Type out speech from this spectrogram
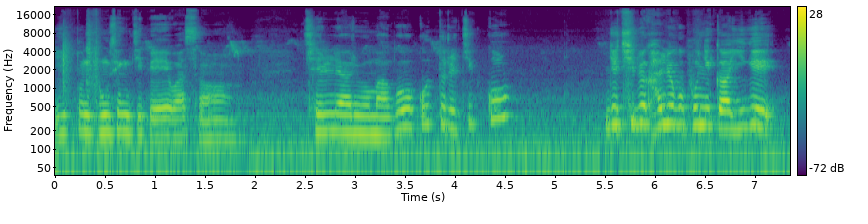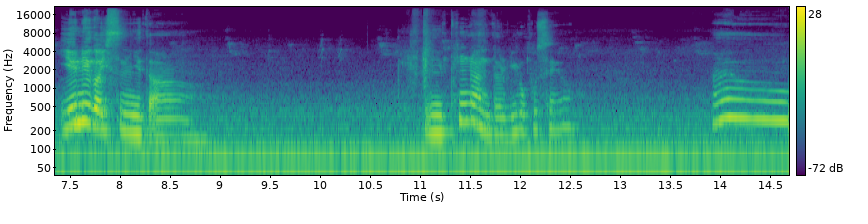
이쁜 동생 집에 와서 젤리아리움하고 꽃들을 찍고 이제 집에 가려고 보니까 이게 얘네가 있습니다. 이 풍란들 이거 보세요. 아유.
